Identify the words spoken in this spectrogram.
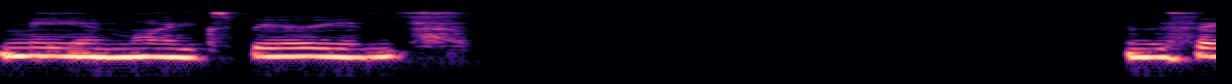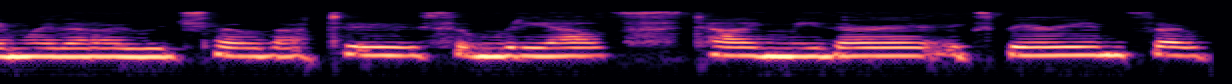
me and my experience in the same way that I would show that to somebody else telling me their experience. So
